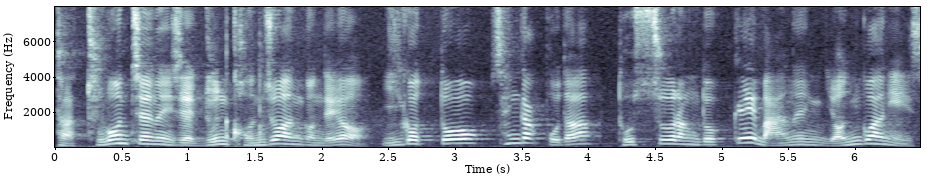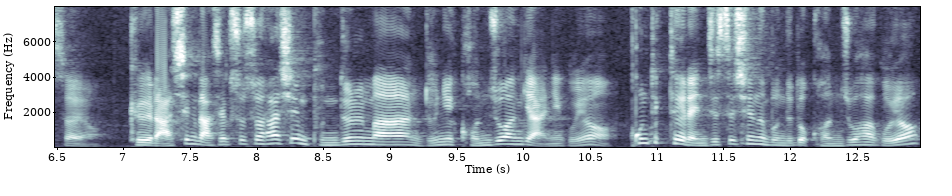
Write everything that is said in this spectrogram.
자, 두 번째는 이제 눈 건조한 건데요. 이것도 생각보다 도수랑도 꽤 많은 연관이 있어요. 그 라식 라섹 수술하신 분들만 눈이 건조한 게 아니고요. 콘택트 렌즈 쓰시는 분들도 건조하고요.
